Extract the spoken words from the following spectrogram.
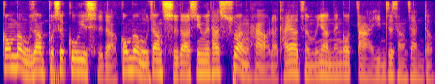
宫本武藏不是故意迟到，宫本武藏迟到是因为他算好了，他要怎么样能够打赢这场战斗。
